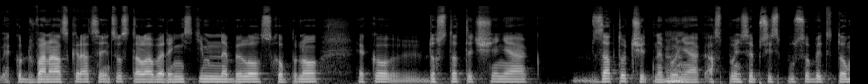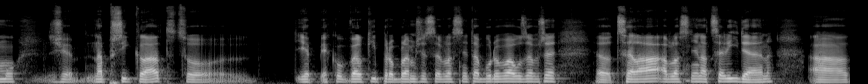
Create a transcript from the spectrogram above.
jako 12krát se něco stalo a vedení s tím nebylo schopno jako dostatečně nějak zatočit nebo hmm. nějak aspoň se přizpůsobit tomu, že například, co je jako velký problém, že se vlastně ta budova uzavře eh, celá a vlastně na celý den. A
